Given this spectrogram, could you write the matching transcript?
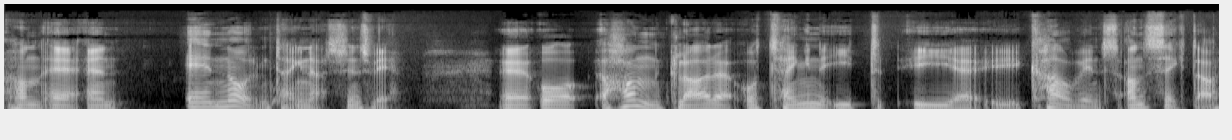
han er en enorm tegner, syns vi. Eh, og han klarer å tegne i, i, eh, i Calvins ansikt da, eh,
